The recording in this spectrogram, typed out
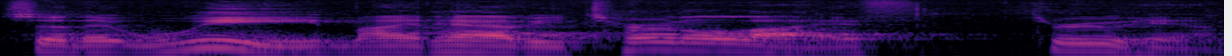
so that we might have eternal life through Him.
